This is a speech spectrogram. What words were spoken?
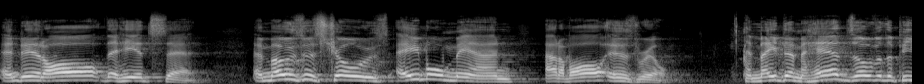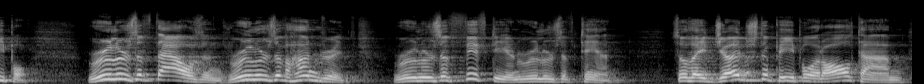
and did all that he had said. And Moses chose able men out of all Israel and made them heads over the people rulers of thousands, rulers of hundreds, rulers of fifty, and rulers of ten. So they judged the people at all times.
